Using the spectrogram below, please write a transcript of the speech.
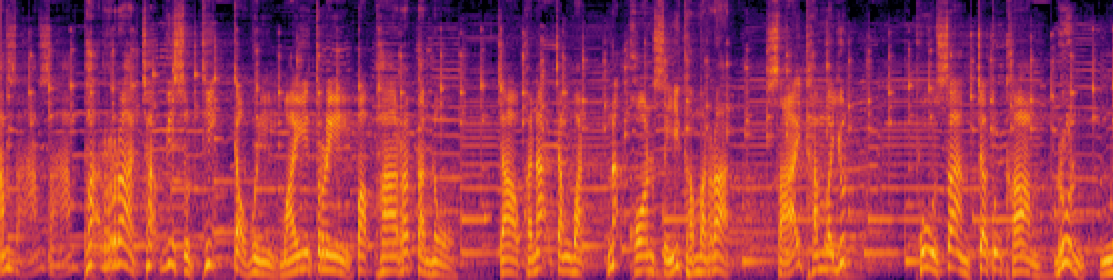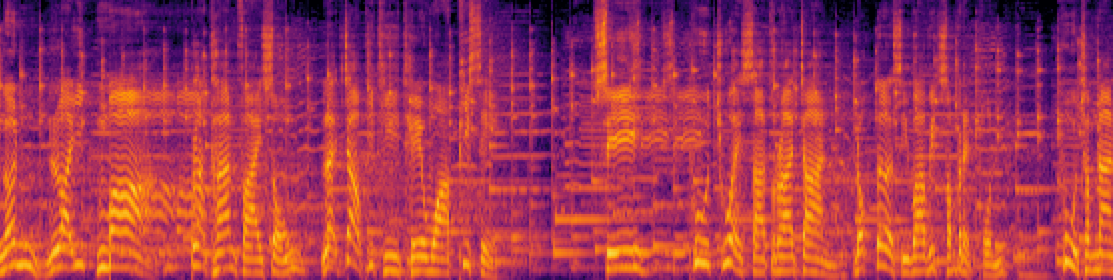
3. พระราชวิสุทธิกวีไมตรีปภารตโน เจ้าคณะจังหวัดนครศรีธรรมราช สายธรรมยุทธผู้สร้างจตุคาม รุ่นเงินไหลมา ประธานฝ่ายสงฆ์และเจ้าพิธีเทวาพิเศษ 4. ผู้ช่วยศาสตราจารย์ ดรศิวาวิทย์สำเร็จผล ผู้ชำนาญ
